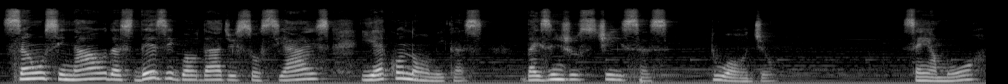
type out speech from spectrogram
são o sinal das desigualdades sociais e econômicas, das injustiças, do ódio. Sem amor,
